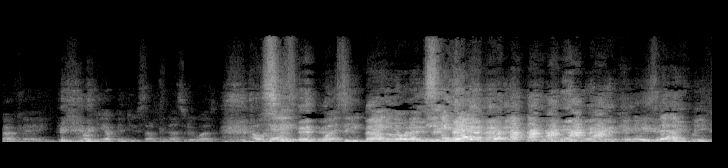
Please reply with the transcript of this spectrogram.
Okay. You hurry up and do something. That's what it was. Okay. What? So you, Now now you know what I mean. Exactly. exactly.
